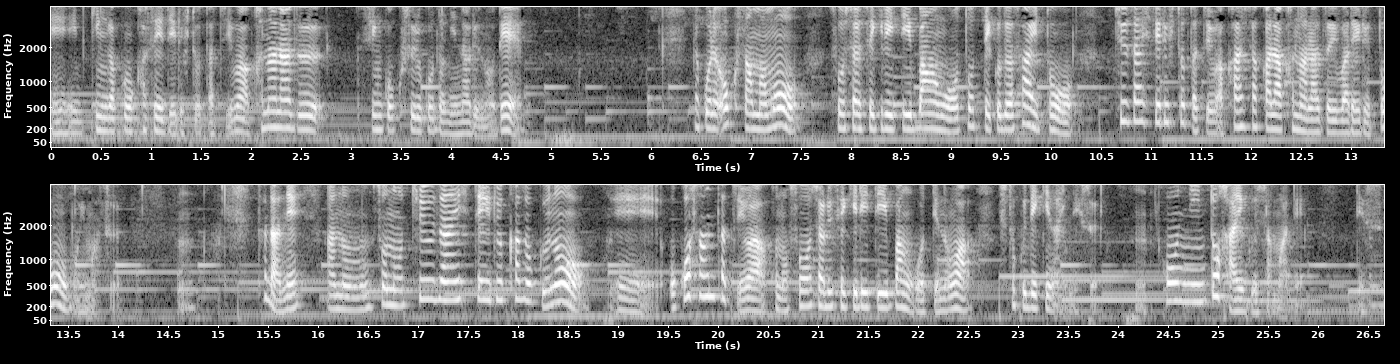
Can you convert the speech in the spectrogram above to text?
え、金額を稼いでいる人たちは必ず申告することになるのででこれ奥様もソーシャルセキュリティ番号を取ってくださいと駐在している人たちは会社から必ず言われると思います。うん、ただねあのその駐在している家族の、えー、お子さんたちはこのソーシャルセキュリティ番号っていうのは取得できないんです。うん、本人と配偶者までです。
